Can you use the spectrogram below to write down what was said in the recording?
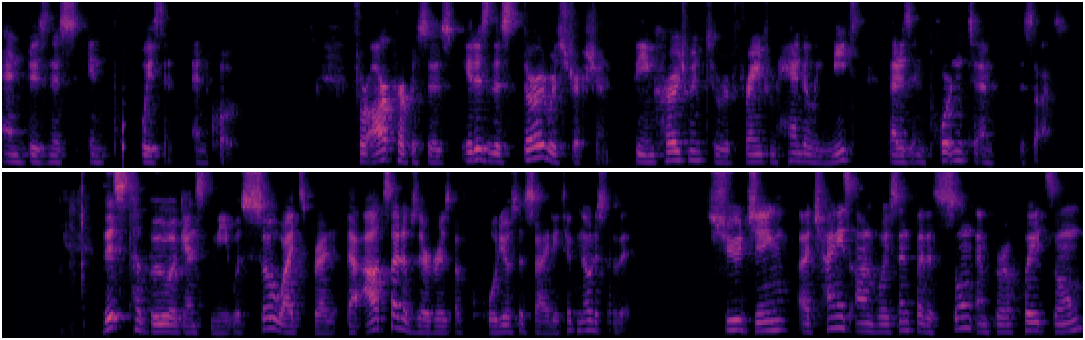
and business in poison, end quote. For our purposes, it is this third restriction the encouragement to refrain from handling meat that is important to emphasize. This taboo against meat was so widespread that outside observers of Goryeo society took notice of it. Xu Jing, a Chinese envoy sent by the Song Emperor Huizong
